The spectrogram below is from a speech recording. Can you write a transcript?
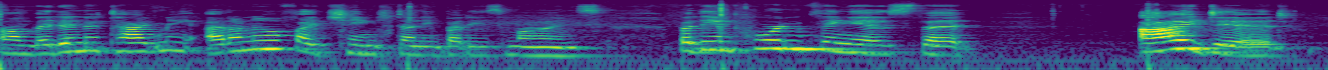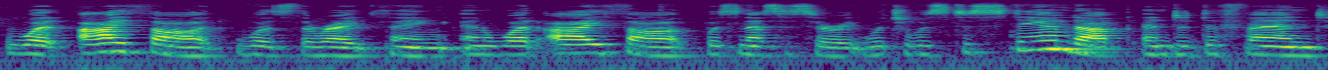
Um, they didn't attack me. I don't know if I changed anybody's minds. But the important thing is that I did what I thought was the right thing and what I thought was necessary, which was to stand up and to defend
